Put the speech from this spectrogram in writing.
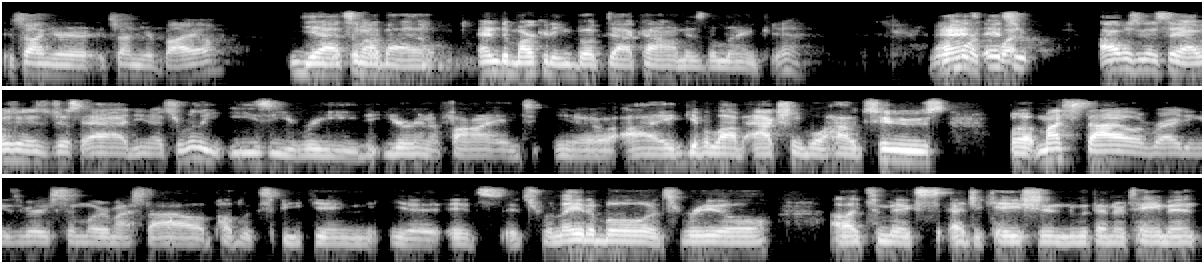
It's on your. It's on your bio. Yeah, it's in my bio. Endofmarketingbook.com is the link. Yeah. One and it's, it's I was gonna say I was gonna just add, you know, it's a really easy read. You're gonna find, you know, I give a lot of actionable how tos, but my style of writing is very similar to my style of public speaking. It's it's relatable, it's real. I like to mix education with entertainment.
